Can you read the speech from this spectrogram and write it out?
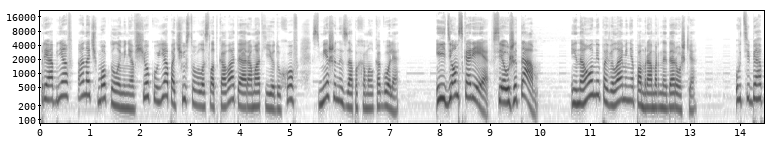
Приобняв, она чмокнула меня в щеку, я почувствовала сладковатый аромат ее духов, смешанный с запахом алкоголя. «Идем скорее, все уже там!» И Наоми повела меня по мраморной дорожке. «У тебя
